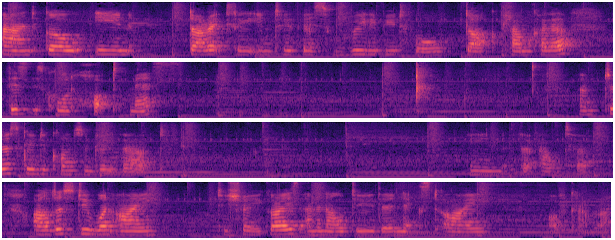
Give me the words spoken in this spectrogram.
and go in directly into this really beautiful dark plum color. This is called Hot Mess. I'm just going to concentrate that in the outer. I'll just do one eye to show you guys and then I'll do the next eye off camera.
